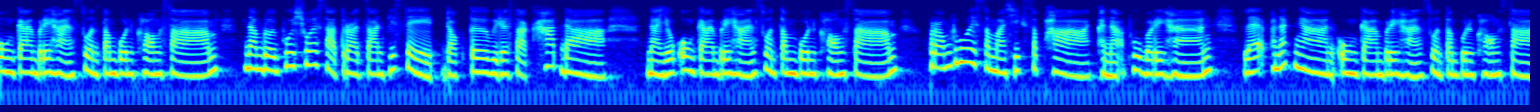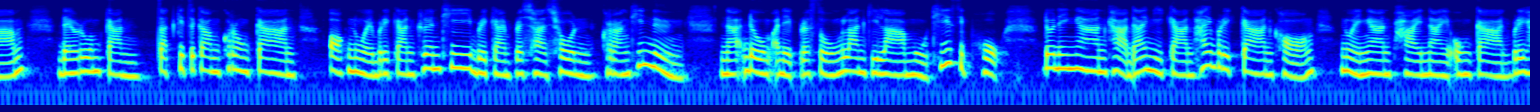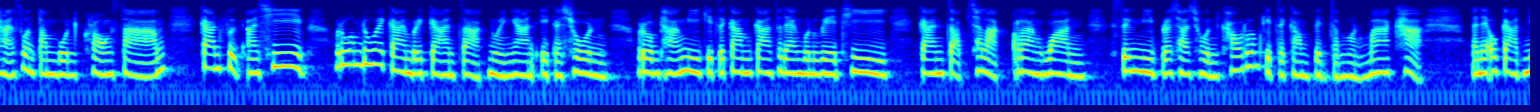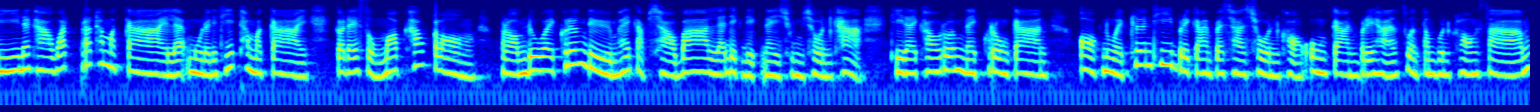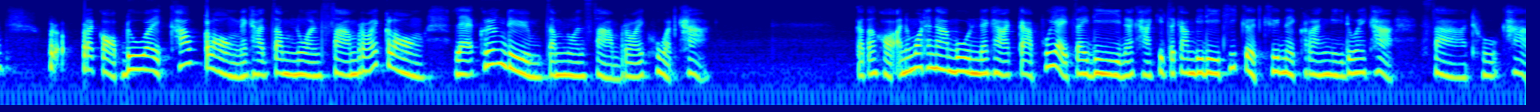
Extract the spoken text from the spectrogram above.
องค์การบริหารส่วนตำบลคลองสามนำโดยผู้ช่วยศาสตราจารย์พิเศษ ดร วิรศักดิ์ฮาดดา นายกองค์การบริหารส่วนตำบลคลองสามพร้อมด้วยสมาชิกสภา คณะผู้บริหาร และพนักงานองค์การบริหารส่วนตำบลคลองสามได้ร่วมกันจัดกิจกรรมโครงการ ออกหน่วยบริการเคลื่อนที่บริการประชาชน ครั้งที่ 1 ณ โดมอเนกประสงค์ลานกีฬาหมู่ที่ 16 โดยในงานค่ะได้มีการให้บริการของหน่วยงานภายในองค์การบริหารส่วนตำบลคลองสามการฝึกอาชีพ ร่วมด้วยการบริการจากหน่วยงานเอกชน รวมทั้งมีกิจกรรมการแสดงบนเวที การจับฉลากรางวัล ซึ่งมีประชาชนเข้าร่วมกิจกรรมเป็นจำนวนมากค่ะ และในโอกาสนี้นะคะ วัดพระธรรมกาย และมูลนิธิธรรมกาย ก็ได้ส่งมอบข้าวกล่อง พร้อมด้วยเครื่องดื่มให้กับชาวบ้านและเด็กๆ ในชุมชนค่ะ ที่ได้เข้าร่วมในโครงการออกหน่วยเคลื่อนที่บริการประชาชนขององค์การบริหารส่วนตำบลคลองสามประประกอบด้วยข้าวกล่องนะคะจำนวน 300 กล่อง และเครื่องดื่มจำนวน 300 ขวดค่ะ ก็ต้องขออนุโมทนาบุญนะคะ กับผู้ใหญ่ใจดีนะคะ กิจกรรมดีๆ ที่เกิดขึ้นในครั้งนี้ด้วยค่ะ สาธุค่ะ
